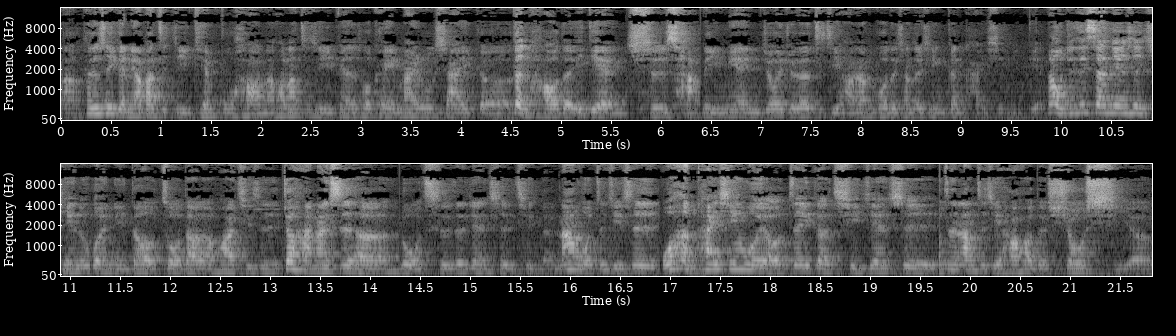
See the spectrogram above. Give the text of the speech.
啊。它就是一个你要把自己填补好，然后让自己变得说可以迈入下一个更好的一点职场里面，你就会觉得自己好像过得相对性更开心一点。那我觉得这三件事情，如果你都有做到的话，其实就还蛮适合裸辞这件事事情的。那我自己是我很开心，我有这个期间是我真的让自己好好的休息了。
